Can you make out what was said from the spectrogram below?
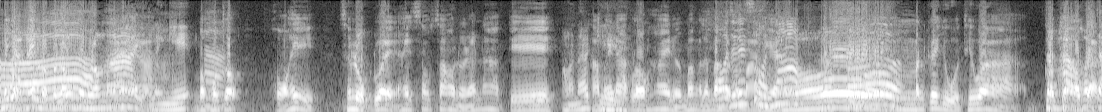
ไม่อยากให้แบบมาร้องห่มร้องไห้อะไรอย่างงี้ บางคนก็ขอให้ สนุกด้วยให้เศร้าๆหน่อยนะหน้าเกย์อ๋อหน้าเกย์ ทำให้หน้าร้องไห้หน่อยบ้างอะไรบ้างอ๋อจะได้ประมาณเนี้ยสอนหน้าโอ้มันก็อยู่ที่ว่าเจะภาพเข้าใจ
